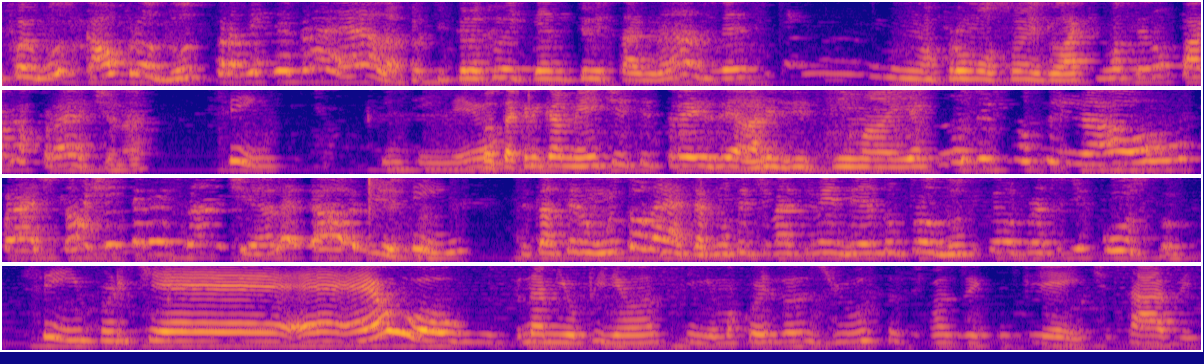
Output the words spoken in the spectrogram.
foi buscar o produto para vender para ela. Porque pelo que eu entendo do teu Instagram, às vezes tem uma promoções lá que você não paga frete, né? Sim. Então, Entendeu? tecnicamente, esse 3 reais de cima aí é como se fosse já o frete. Então, achei interessante, é legal disso. Sim. Você tá sendo muito honesto, é como se você estivesse vendendo o produto pelo preço de custo. Sim, porque é, é o, na minha opinião, assim, uma coisa justa se fazer com o cliente, sabe?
